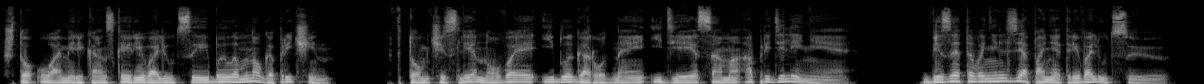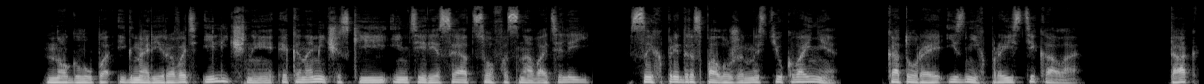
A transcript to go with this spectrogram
что у американской революции было много причин, в том числе новая и благородная идея самоопределения. Без этого нельзя понять революцию. Но глупо игнорировать и личные экономические интересы отцов-основателей с их предрасположенностью к войне, которая из них проистекала. Так,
